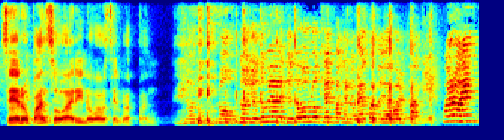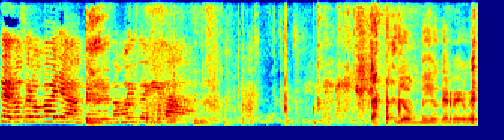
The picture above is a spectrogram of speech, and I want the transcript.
cero pan soari no va a ser más pan. No, no, no, yo te voy a, yo te voy a bloquear para que no veas cuando yo hago el pan. Bueno, gente, no se nos vayan, que regresamos enseguida. Dios mío, qué revés.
